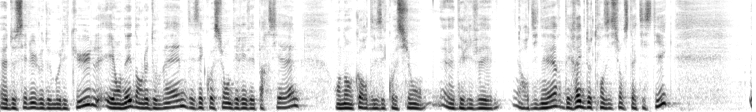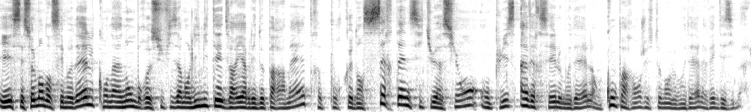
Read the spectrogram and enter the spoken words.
euh, de cellules ou de molécules, et on est dans le domaine des équations dérivées partielles. On a encore des équations euh, dérivées ordinaires, des règles de transition statistique. Et c'est seulement dans ces modèles qu'on a un nombre suffisamment limité de variables et de paramètres pour que dans certaines situations, on puisse inverser le modèle en comparant justement le modèle avec des images.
